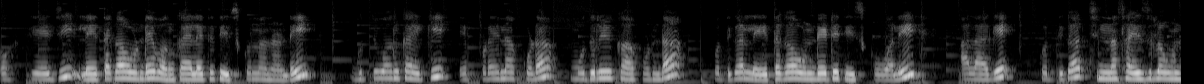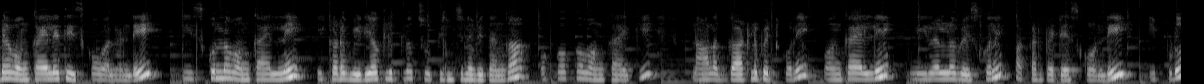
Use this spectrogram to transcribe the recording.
ఒక కేజీ లేతగా ఉండే వంకాయలు అయితే తీసుకున్నానండి. గుత్తి వంకాయకి ఎప్పుడైనా కూడా ముదిరివి కాకుండా కొద్దిగా లేతగా ఉండేటి తీసుకోవాలి. అలాగే కొద్దిగా చిన్న సైజులో ఉండే వంకాయలే తీసుకోవాలండి. తీసుకున్న వంకాయల్ని ఇక్కడ వీడియో క్లిప్లో చూపించిన విధంగా ఒక్కొక్క వంకాయకి నాలుగు ఘాట్లు పెట్టుకొని వంకాయల్ని నీళ్ళల్లో వేసుకొని పక్కన పెట్టేసుకోండి. ఇప్పుడు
